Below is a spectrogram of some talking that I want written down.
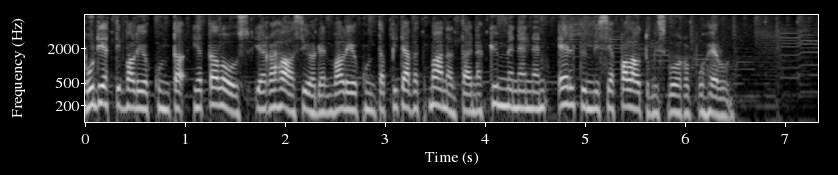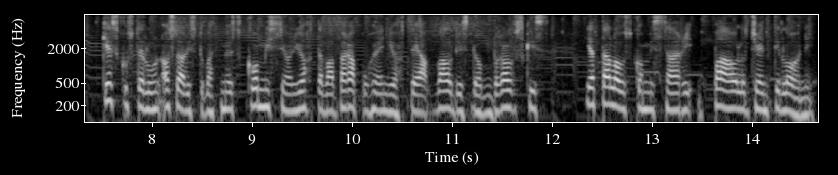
Budjettivaliokunta ja talous- ja raha-asioiden valiokunta pitävät maanantaina kymmenennen elpymis- ja palautumisvuoropuhelun. Keskusteluun osallistuvat myös komission johtava varapuheenjohtaja Valdis Dombrovskis ja talouskomissaari Paolo Gentiloni.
